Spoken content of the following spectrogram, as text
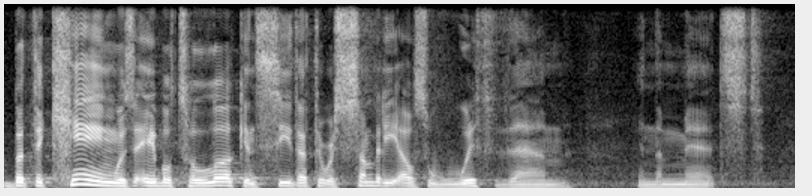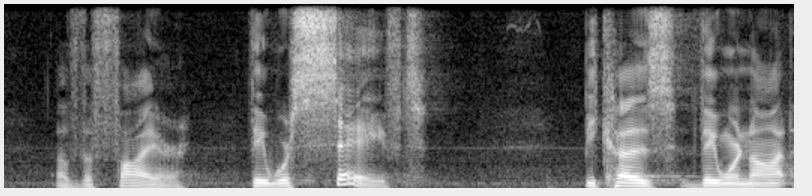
but the king was able to look and see that there was somebody else with them in the midst of the fire. They were saved because they were not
